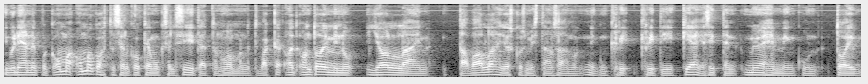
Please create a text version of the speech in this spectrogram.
niin kuin ihan vaikka oma, omakohtaisella kokemuksella siitä, että on huomannut, että vaikka on toiminut jollain tavalla, joskus mistä on saanut niin kuin kri, kritiikkiä, ja sitten myöhemmin, kun toi,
